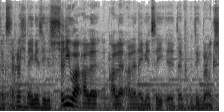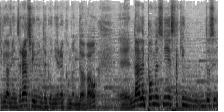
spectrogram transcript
w Ekstraklasie, najwięcej też strzeliła, ale, ale, ale najwięcej y, te, tych bramek strzeliła, więc raczej bym tego nie rekomendował. No ale pomysł nie jest taki dosyć,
